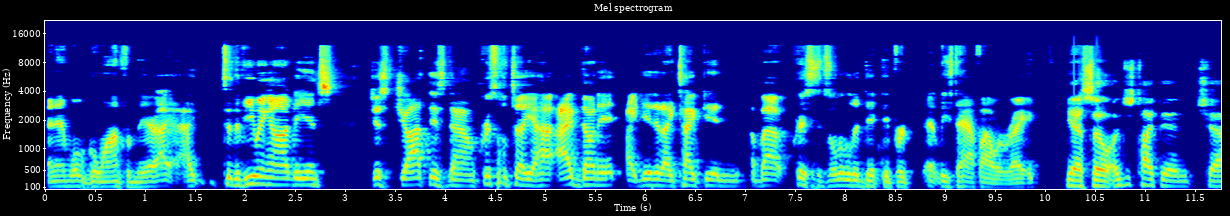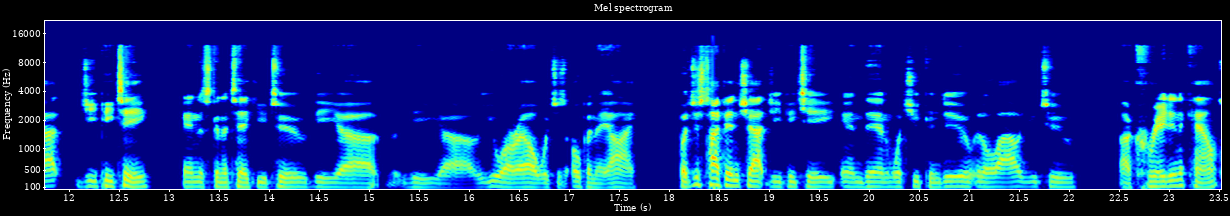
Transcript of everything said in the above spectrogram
and then we'll go on from there? I, I to the viewing audience, just jot this down. Chris will tell you how I've done it. I did it. I typed in about Chris. It's a little addictive for at least a half hour, right? Yeah. So I just type in Chat GPT, and it's going to take you to the uh, the uh, URL, which is OpenAI. But just type in Chat GPT, and then what you can do, it'll allow you to uh, create an account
